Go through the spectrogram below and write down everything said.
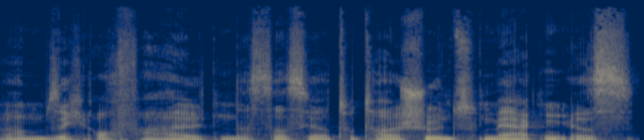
ähm, sich auch verhalten, dass das ja total schön zu merken ist,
